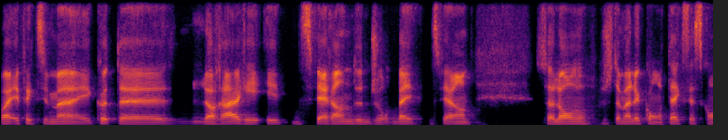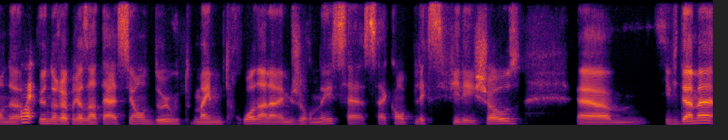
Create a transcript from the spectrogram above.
Oui, effectivement. Écoute, euh, l'horaire est, différent d'une journée. Bien, différente. Selon justement le contexte, est-ce qu'on a une représentation, deux ou même trois dans la même journée? ça complexifie les choses évidemment,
